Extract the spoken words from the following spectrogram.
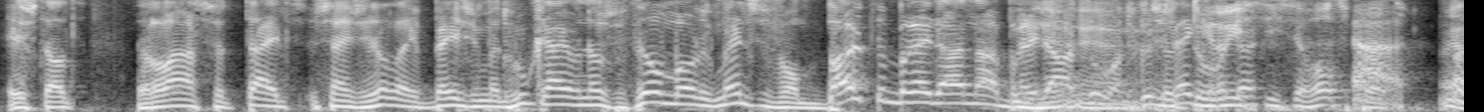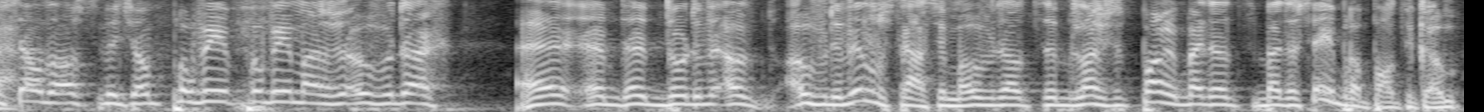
Is dat de laatste tijd zijn ze heel erg bezig met hoe krijgen we nou zoveel mogelijk mensen van buiten Breda naar Breda toe. Want Zo'n denken dat- toeristische hotspot. Ja, maar hetzelfde als, weet je wel, probeer, probeer maar eens overdag eh, door de, over de Willemstraat, zeg maar, over dat, eh, langs het park bij dat, bij dat zebrapad te komen.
